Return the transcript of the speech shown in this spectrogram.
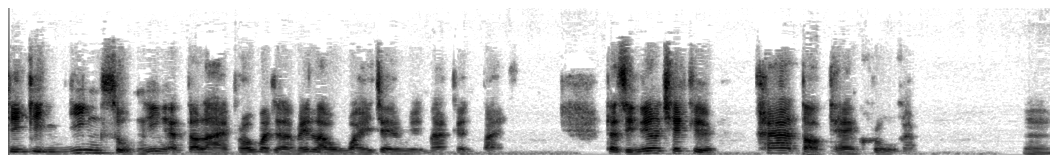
จริง ๆ ยิ่งสูงยิ่งอันตราย เพราะมันจะทำให้เราไว้ใจโรงเรียนมากเกินไป แต่สิ่งที่ต้องเช็คคือค่าตอบแทนครูครับอืม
